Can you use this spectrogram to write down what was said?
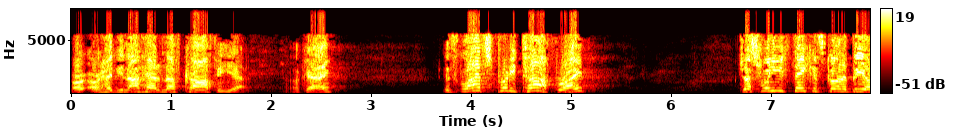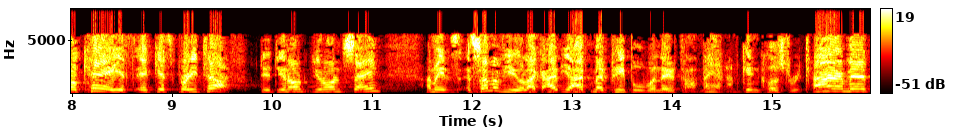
or, or have you not had enough coffee yet? Okay? It's, life's pretty tough, right? Just when you think it's going to be okay, it, it gets pretty tough. Do, do you know, do you know what I'm saying? I mean, some of you, like I, yeah, I've met people when they thought, man, I'm getting close to retirement,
